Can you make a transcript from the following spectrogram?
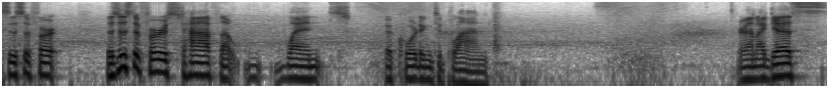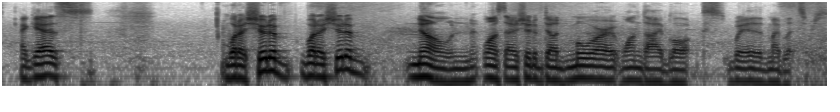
This is the first. This is the first half that went according to plan. And I guess I guess what I should have what I should have known was that I should have done more one die blocks with my blitzers.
